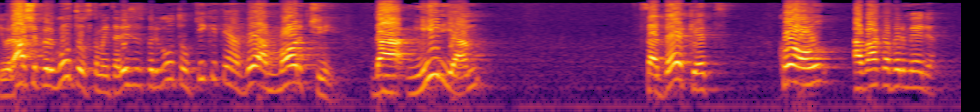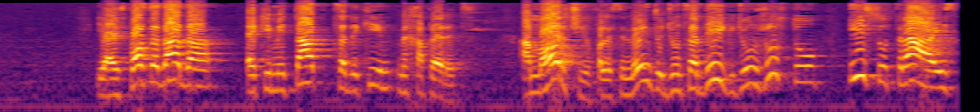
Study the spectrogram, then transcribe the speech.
E o Rashi pergunta, os comentaristas perguntam, o que, que tem a ver a morte da Miriam, Sadeket, com a vaca vermelha? E a resposta dada é que mitat tzadikim mechaperet. A morte, o falecimento de um tzadik, de um justo, isso traz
